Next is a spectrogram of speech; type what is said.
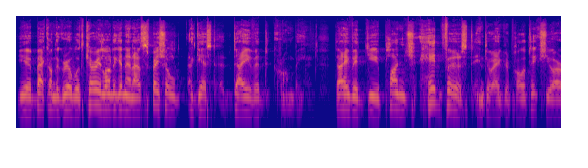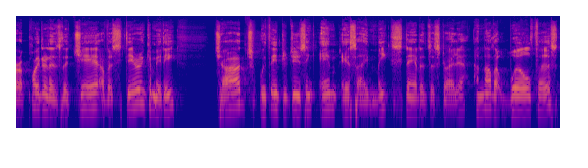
Yeah, back on the grill with Kerry Lonergan and our special guest, David Crombie. David, you plunge headfirst into agripolitics. You are appointed as the chair of a steering committee charged with introducing MSA Meat Standards Australia, another world first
